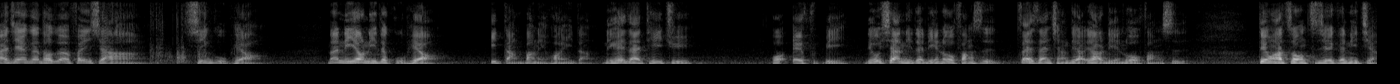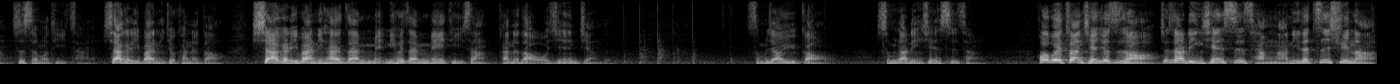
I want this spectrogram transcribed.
来，今天跟投资者分享新股票。那你用你的股票一档帮你换一档，你可以在 TG 或 FB 留下你的联络方式，再三强调要联络方式，电话中直接跟你讲是什么题材，下个礼拜你就看得到。下个礼拜你还在媒，你会在媒体上看得到我今天讲的。什么叫预告？什么叫领先市场？会不会赚钱？就是什么？就是要领先市场啊！你的资讯啊，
